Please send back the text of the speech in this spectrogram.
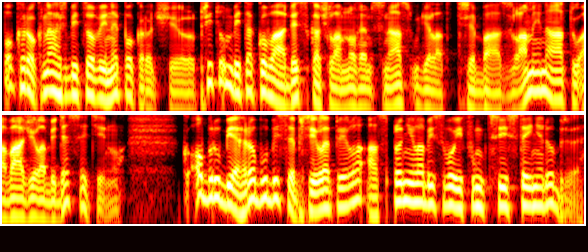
Pokrok na hřbitovi nepokročil, přitom by taková deska šla mnohem s nás udělat třeba z laminátu a vážila by desetinu. K obrubě hrobu by se přilepila a splnila by svoji funkci stejně dobře.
